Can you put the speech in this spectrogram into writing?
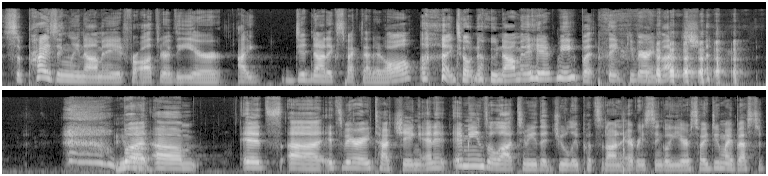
surprisingly nominated for Author of the Year. I did not expect that at all. I don't know who nominated me, but thank you very much. But um, it's uh, it's very touching, and it, it means a lot to me that Julie puts it on every single year. So I do my best to,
